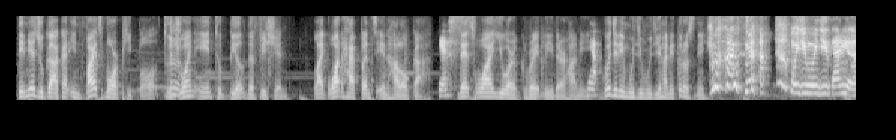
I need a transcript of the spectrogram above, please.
timnya juga akan invite more people to hmm. join in to build the vision. Like what happens in Haloka. Yes. That's why you are a great leader, Honey. Yeah. Gue jadi muji-muji Honey terus nih. muji-muji tadi ya,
